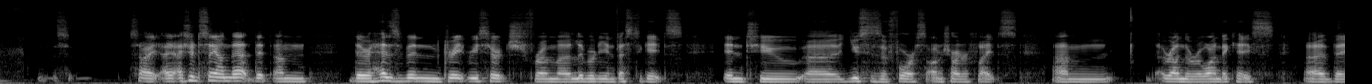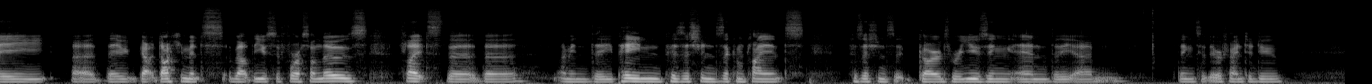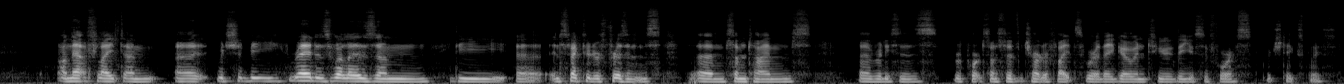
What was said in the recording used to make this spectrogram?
Sorry, I, I should say on that that um, there has been great research from uh, Liberty Investigates into uh, uses of force on charter flights. Um, around the Rwanda case, uh, they uh, they got documents about the use of force on those flights. The the I mean the pain positions, the compliance positions that guards were using, and the um, things that they were trying to do on that flight, um, uh, which should be read as well as um, the uh, Inspector of Prisons um, sometimes uh, releases reports on specific charter flights where they go into the use of force, which takes place.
